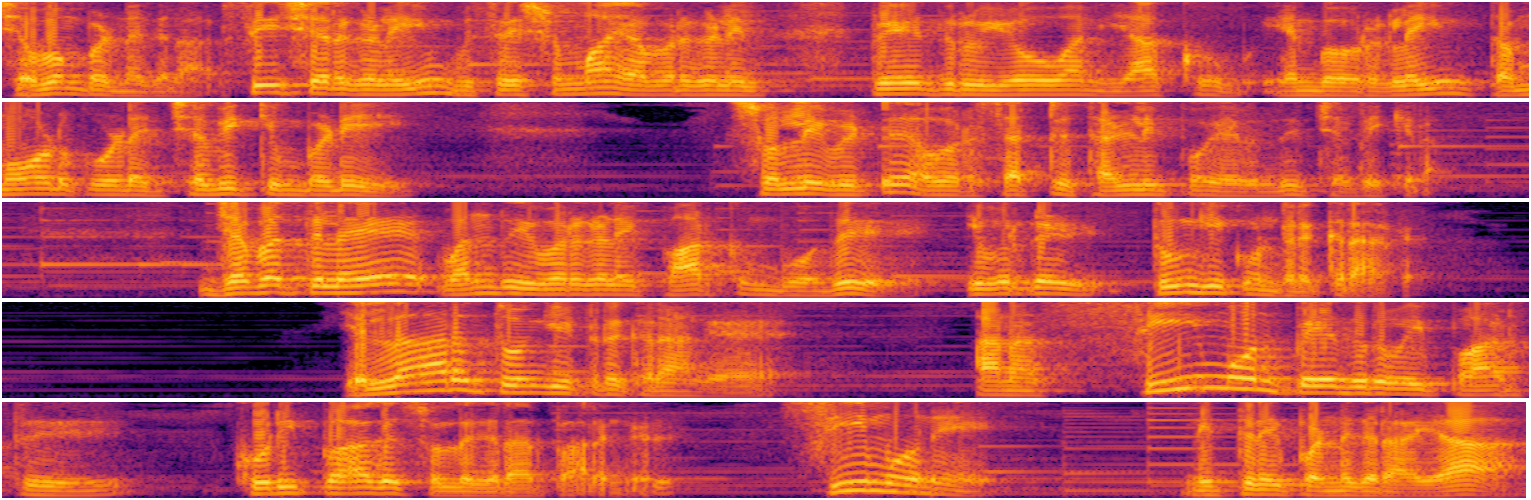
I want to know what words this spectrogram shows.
ஜெபம் பண்ணுகிறார். சீஷர்களையும் விசேஷமாய் அவர்களில் பேதுரு யோவான் யாக்கூப் என்பவர்களையும் தம்மோடு கூட ஜெபிக்கும்படி சொல்லிவிட்டு அவர் சற்று தள்ளி போயிருந்து ஜபிக்கிறார். ஜபத்திலே வந்து இவர்களை பார்க்கும்போது இவர்கள் தூங்கி கொண்டிருக்கிறார்கள். எல்லாரும் தூங்கிட்டு இருக்கிறாங்க. ஆனால் சீமோன் பேதுருவை பார்த்து குறிப்பாக சொல்லுகிறார் பாருங்கள். சீமோனே நித்திரை பண்ணுகிறாயா?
